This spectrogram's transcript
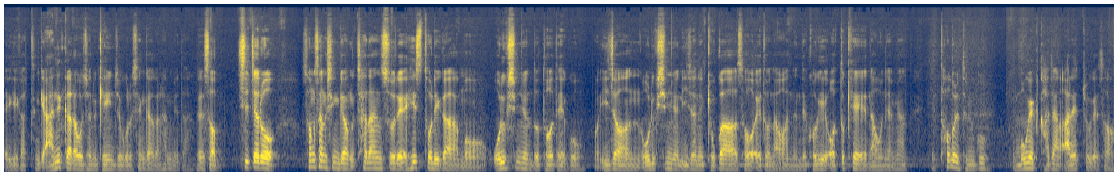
얘기 같은 게 아닐까라고 저는 개인적으로 생각을 합니다. 그래서 실제로 성상신경 차단술의 히스토리가 뭐 5, 60년도 더 되고 어, 이전 5, 60년 이전의 교과서에도 나왔는데 거기 어떻게 나오냐면 이 턱을 들고 목의 가장 아래쪽에서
